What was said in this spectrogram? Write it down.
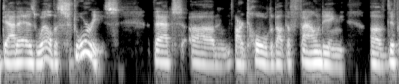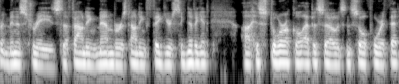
data as well. The stories that um, are told about the founding of different ministries, the founding members, founding figures, significant uh, historical episodes, and so forth that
